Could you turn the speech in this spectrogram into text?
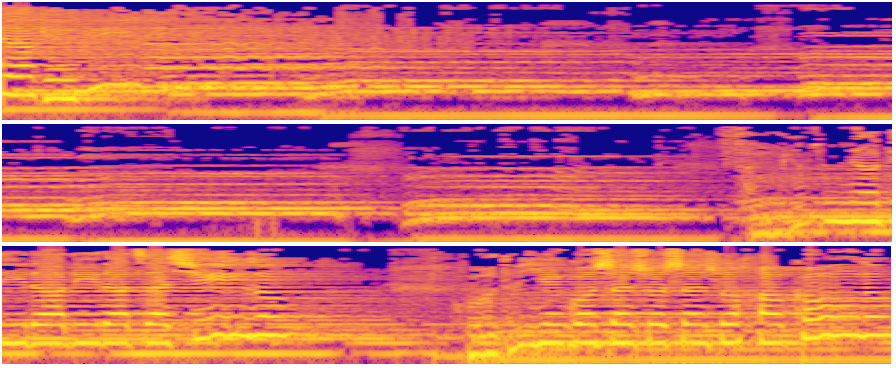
嫁给你了，分秒分秒滴答滴答在心中，我的眼光闪烁闪烁好空洞，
